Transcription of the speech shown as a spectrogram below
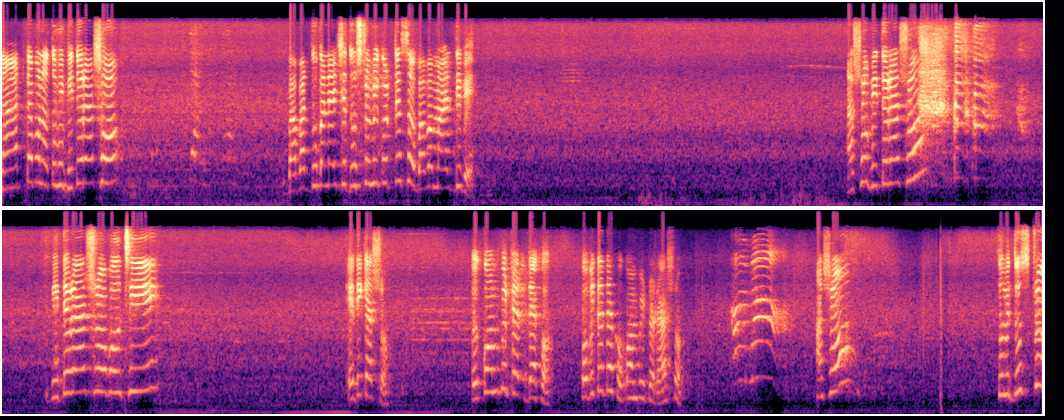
না আটকাবো না, তুমি ভিতরে আসো। বাবার দোকানে এসে দুষ্টুমি করতেছো, বাবা মার দিবে। আসো, ভিতরে আসো। ভিতরে আসো বলছি। এদিকে আসো। ওই কম্পিউটারে দেখো। কবিতা দেখো কম্পিউটারে, আসো। আসো। তুমি দুষ্টু?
